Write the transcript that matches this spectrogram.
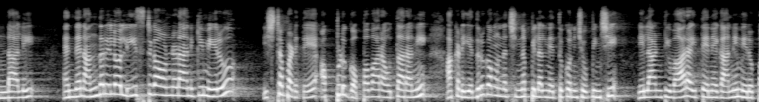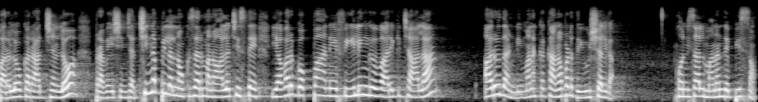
ఉండాలి అండ్ దెన్ అందరిలో లీస్ట్గా ఉండడానికి మీరు ఇష్టపడితే అప్పుడు గొప్పవారు అవుతారని అక్కడ ఎదురుగా ఉన్న చిన్నపిల్లల్ని ఎత్తుకొని చూపించి ఇలాంటి వారైతేనే కానీ మీరు పరలోక రాజ్యంలో ప్రవేశించారు. చిన్న పిల్లల్ని ఒకసారి మనం ఆలోచిస్తే ఎవరు గొప్ప అనే ఫీలింగ్ వారికి చాలా అరుదండి మనకు కనబడదు యూజువల్గా కొన్నిసార్లు మనం తెప్పిస్తాం.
